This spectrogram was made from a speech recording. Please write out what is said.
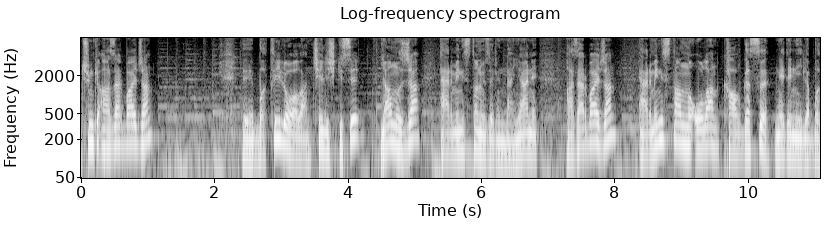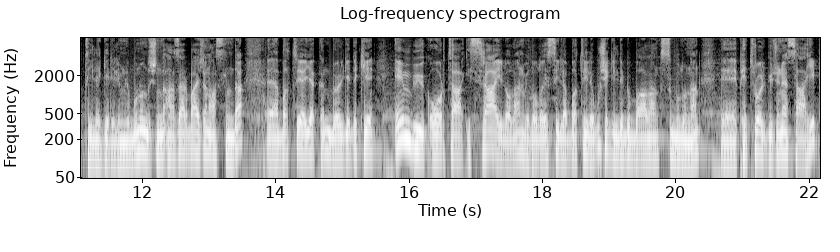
Çünkü Azerbaycan e, Batı ile olan çelişkisi yalnızca Ermenistan üzerinden. Yani Azerbaycan Ermenistan'la olan kavgası nedeniyle Batı ile gerilimli. Bunun dışında Azerbaycan aslında e, Batı'ya yakın bölgedeki en büyük ortağı İsrail olan ve dolayısıyla Batı ile bu şekilde bir bağlantısı bulunan e, petrol gücüne sahip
